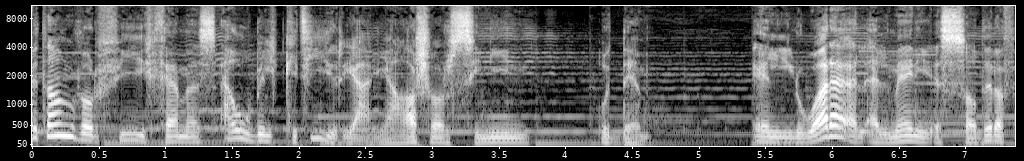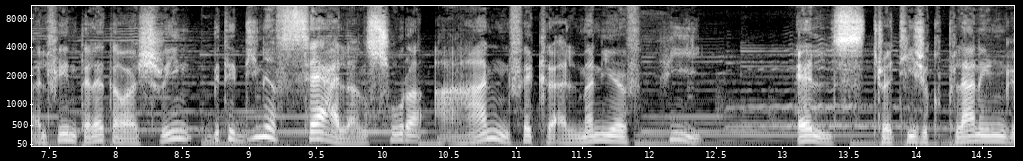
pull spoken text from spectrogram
بتنظر في خمس أو بالكتير يعني عشر سنين قدام. الورقة الألماني الصادرة في 2023 بتدينا فعلا صورة عن فكر ألمانيا في ال strategic planning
